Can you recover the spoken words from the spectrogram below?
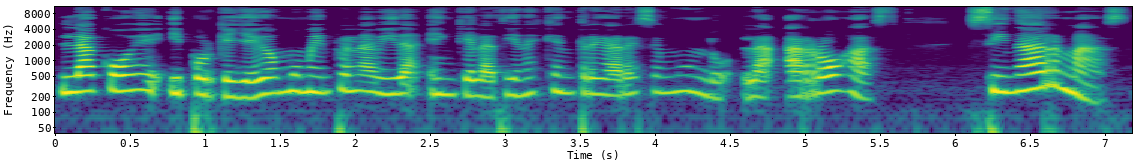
la coge y porque llega un momento en la vida en que la tienes que entregar a ese mundo, la arrojas sin armas,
